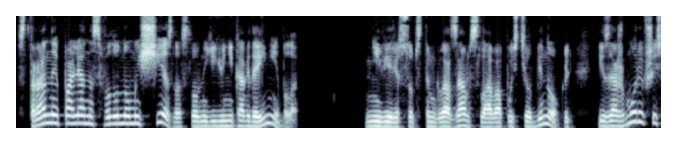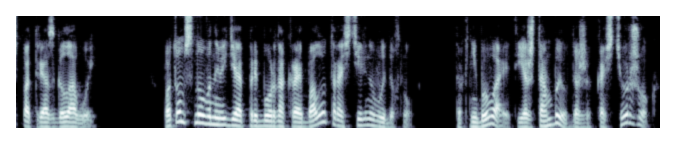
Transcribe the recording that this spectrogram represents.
Странная поляна с валуном исчезла, словно ее никогда и не было. Не веря собственным глазам, Слава опустил бинокль и, зажмурившись, потряс головой. Потом, снова наведя прибор на край болота, растерянно выдохнул. Так не бывает, я же там был, даже костер жег.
